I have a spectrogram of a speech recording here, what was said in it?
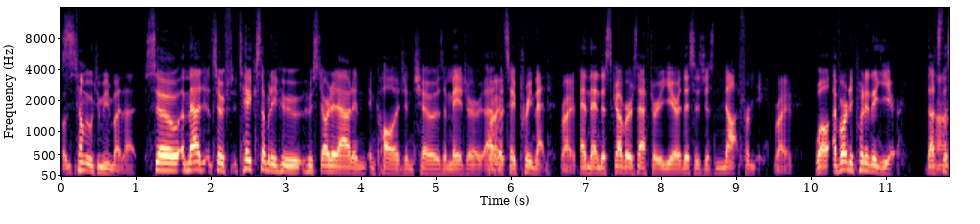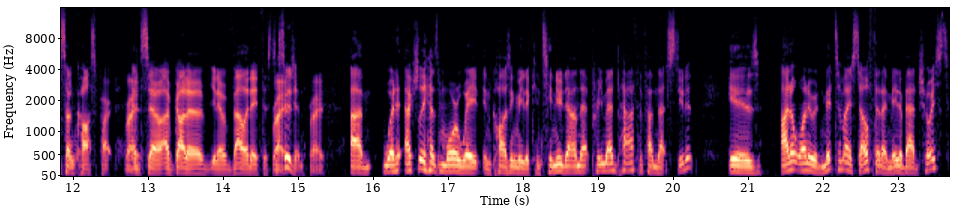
Oh, Tell me what you mean by that. So imagine, so take somebody who who started out in, in college and chose a major, uh, Right. let's say pre med, Right. and then discovers after a year this is just not for me. Right. Well, I've already put in a year. That's the sunk cost part, Uh-huh. Right. and so I've got to you know validate this Right. decision. Right. Um, what actually has more weight in causing me to continue down that pre med path if I'm that student is I don't want to admit to myself that I made a bad choice,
